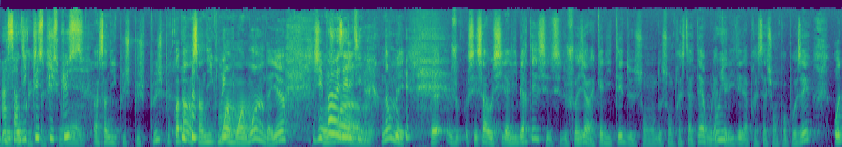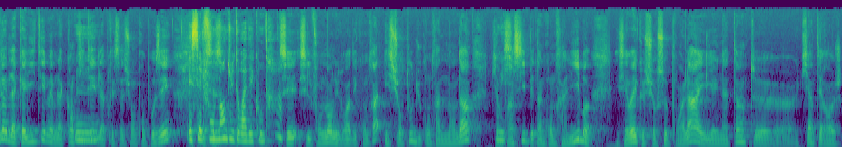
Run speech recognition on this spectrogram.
un syndic plus plus plus Un syndic plus plus plus. Pourquoi pas un syndic moins moins moins d'ailleurs J'ai pas osé le dire. non mais euh, c'est ça aussi la liberté, c'est de choisir la qualité de son, de son prestataire ou la qualité de la prestation proposée. Au-delà de la qualité, même la quantité mm. de la prestation proposée. Et c'est le fondement du droit des contrats. C'est le fondement du droit des contrats et surtout du contrat de mandat qui en principe est un contrat libre. Et c'est vrai que sur ce point-là, il y a une atteinte euh, qui interroge.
